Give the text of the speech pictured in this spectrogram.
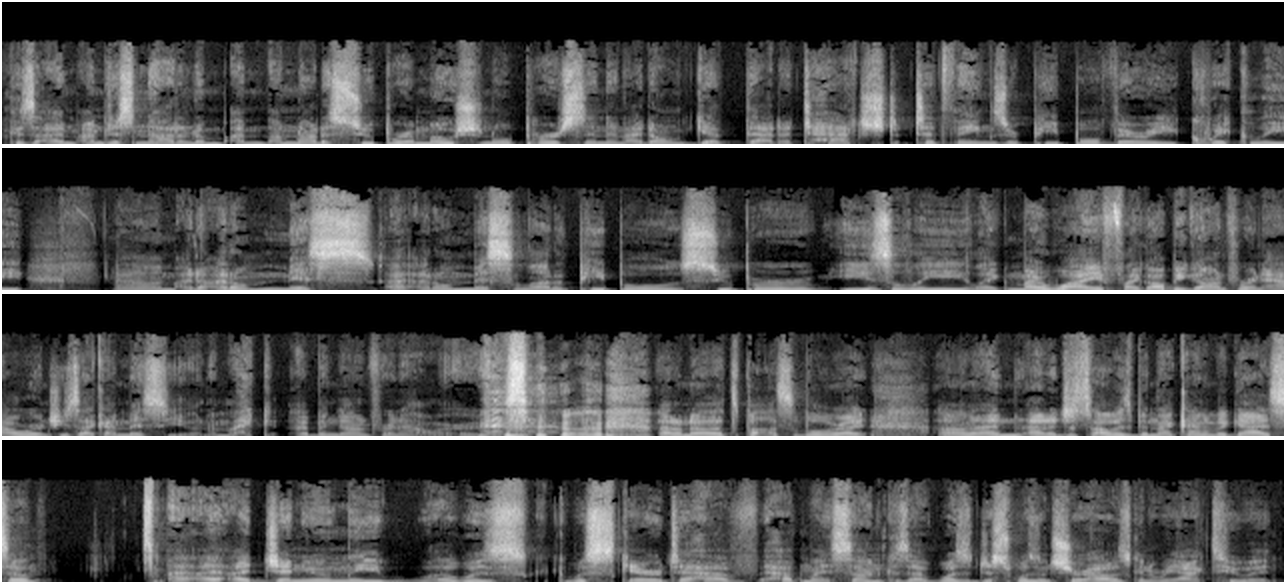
because I'm I'm just not an I'm I'm not a super emotional person, and I don't get that attached to things or people very quickly. Um, I, I don't miss I don't miss a lot of people super easily. Like my wife, like I'll be gone for an hour and she's like, I miss you. And I'm like, I've been gone for an hour. I don't know. That's possible. Right. Um, and I just always been that kind of a guy. So I, I genuinely uh, was, was scared to have, have my son cause I wasn't just wasn't sure how I was going to react to it.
